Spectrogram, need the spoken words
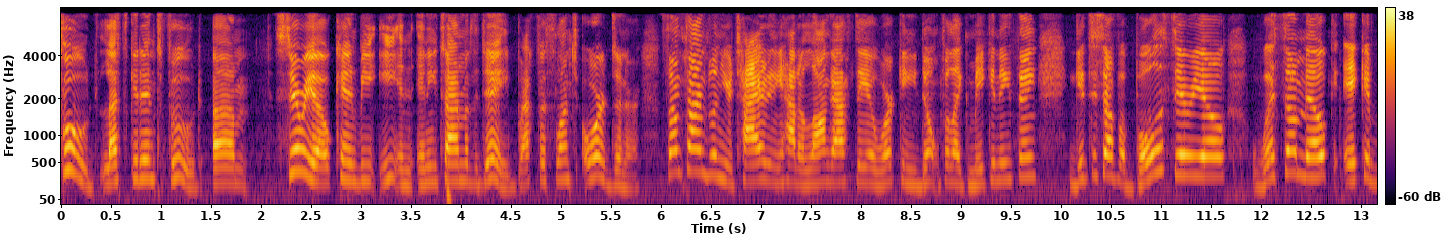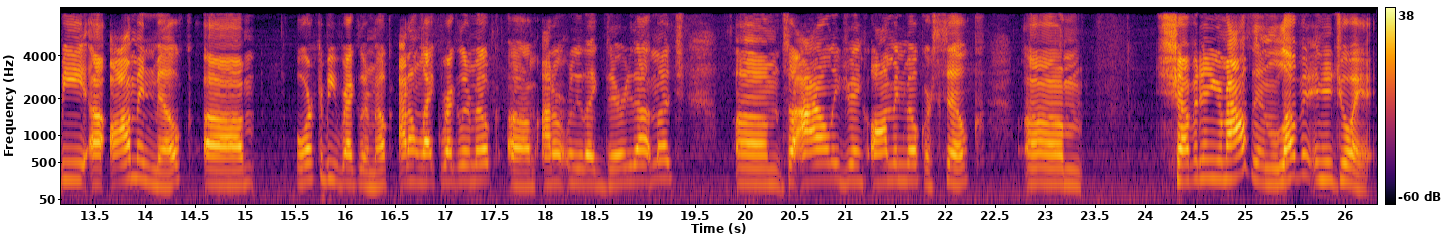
food. Let's get into food. Um, Cereal can be eaten any time of the day, breakfast, lunch, or dinner. Sometimes when you're tired and you had a long ass day of work and you don't feel like making anything, get yourself a bowl of cereal with some milk. It could be uh, almond milk, um, or it could be regular milk. I don't like regular milk. Um, I don't really like dairy that much. Um, so I only drink almond milk or silk. Um, shove it in your mouth and love it and enjoy it.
